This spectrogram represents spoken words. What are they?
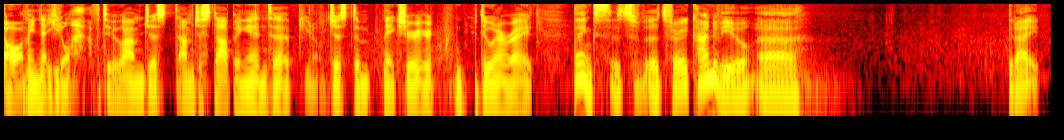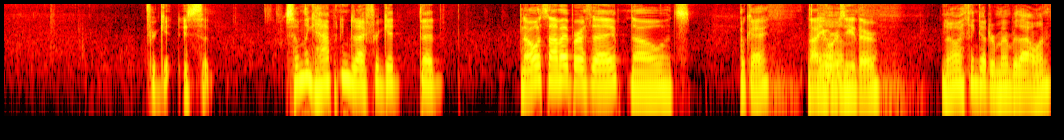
Oh, I mean, you don't have to. I'm just, I'm just stopping in to, you know, just to make sure you're doing it right. thanks. It's it's very kind of you. Uh did I forget is it something happening? Did I forget that No, it's not my birthday. No, it's okay. not yours Um, either. No, I think I'd remember that one.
